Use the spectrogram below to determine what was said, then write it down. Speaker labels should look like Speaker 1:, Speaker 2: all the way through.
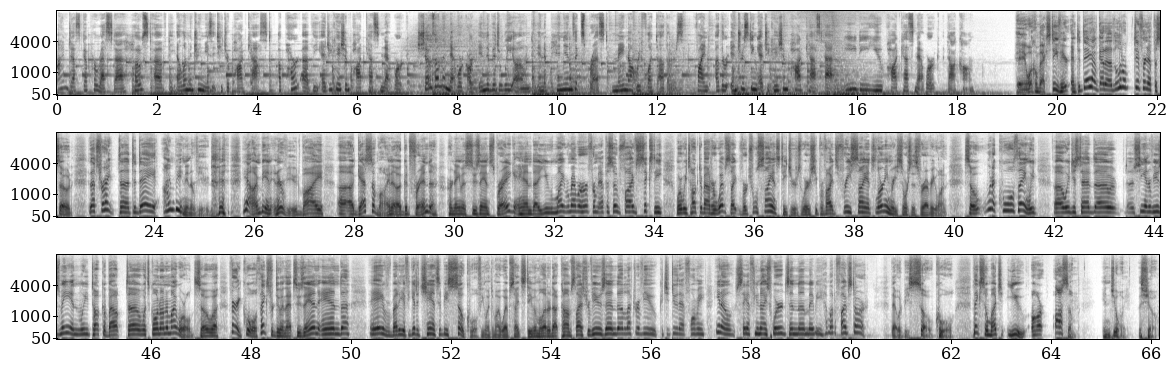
Speaker 1: I'm Jessica Peresta, host of the Elementary Music Teacher Podcast, a part of the Education Podcast Network. Shows on the network are individually owned, and opinions expressed may not reflect others. Find other interesting education podcasts at edupodcastnetwork.com.
Speaker 2: Hey, welcome back. Steve here. And today I've got a little different episode. That's right. Uh, today I'm being interviewed. yeah, I'm being interviewed by uh, a guest of mine, a good friend. Her name is Suzanne Sprague. And uh, you might remember her from episode 560, where we talked about her website, Virtual Science Teachers, where she provides free science learning resources for everyone. So, what a cool thing. We, uh, we just had, uh, she interviews me and we talk about uh, what's going on in my world. So, very cool. Thanks for doing that, Suzanne. Suzanne. And uh, hey, everybody, if you get a chance, it'd be so cool if you went to my website, stevenmiletto.com slash reviews and uh, left a review. Could you do that for me? You know, say a few nice words and uh, maybe how about a five star? That would be so cool. Thanks so much. You are awesome. Enjoy the show.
